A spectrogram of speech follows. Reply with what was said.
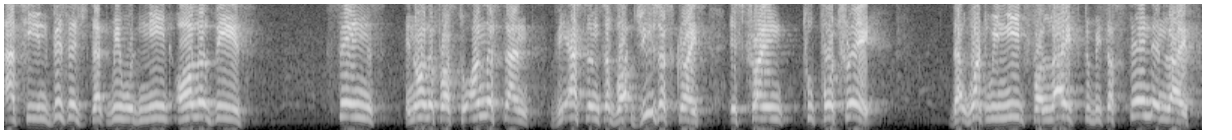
as he envisaged that we would need all of these things in order for us to understand the essence of what Jesus Christ is trying to portray that what we need for life to be sustained in life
